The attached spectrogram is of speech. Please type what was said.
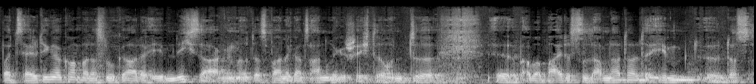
bei Zeltinger konnte man das nur gerade eben nicht sagen. Ne? Das war eine ganz andere Geschichte. Und, äh, äh, aber beides zusammen hat halt eben das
